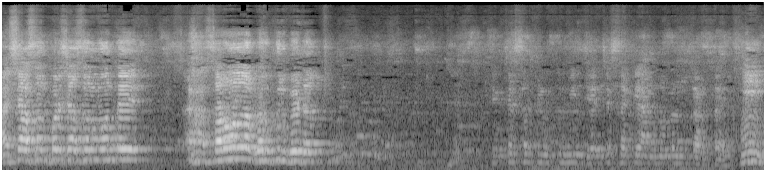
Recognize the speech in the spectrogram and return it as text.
आणि शासन प्रशासन म्हणते सर्वांना घरकुल भेटत त्याच्यासाठी तुम्ही ज्याच्यासाठी आंदोलन करताय हम्म.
